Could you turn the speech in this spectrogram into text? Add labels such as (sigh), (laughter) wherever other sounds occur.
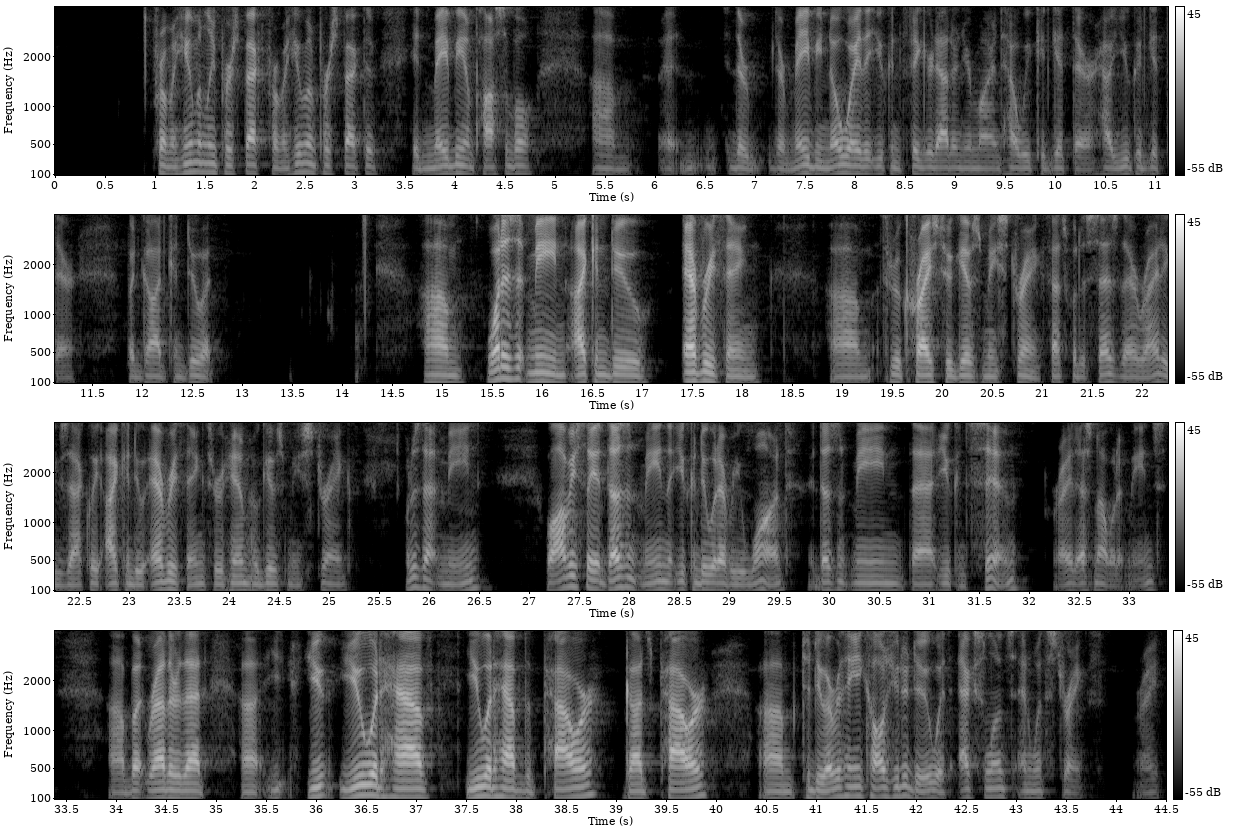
From a humanly perspective, from a human perspective, it may be impossible. Um, eh, there, there may be no way that you can figure it out in your mind how we could get there, how you could get there, but God can do it. Um, what does it mean? I can do everything um, through Christ who gives me strength. That's what it says there, right? Exactly. I can do everything through Him who gives me strength. What does that mean? Well, obviously, it doesn't mean that you can do whatever you want. It doesn't mean that you can sin, right? That's not what it means. Uh, but rather that uh, you you would have you would have the power, God's power, um, to do everything He calls you to do with excellence and with strength, right?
